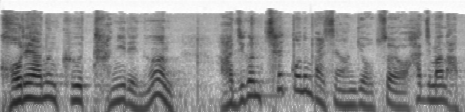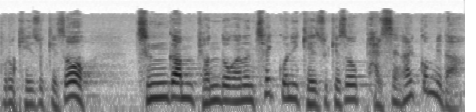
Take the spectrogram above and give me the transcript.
거래하는 그 당일에는 아직은 채권은 발생한 게 없어요. 하지만 앞으로 계속해서 증감 변동하는 채권이 계속해서 발생할 겁니다.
